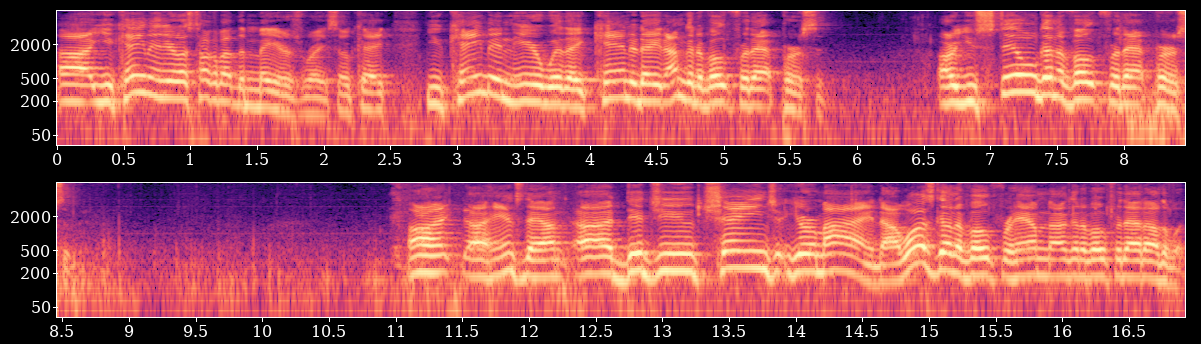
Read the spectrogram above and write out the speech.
Uh, you came in here, let's talk about the mayor's race, okay? You came in here with a candidate, I'm going to vote for that person. Are you still going to vote for that person? All right, uh, hands down. Uh, did you change your mind? I was going to vote for him, not going to vote for that other one.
